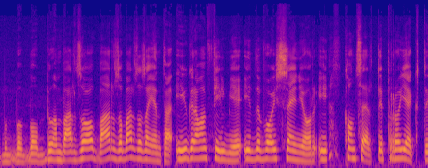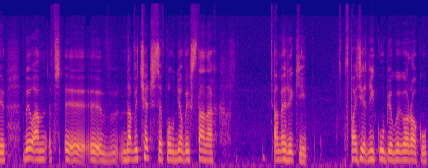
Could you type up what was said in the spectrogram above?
bo, bo, bo byłam bardzo, bardzo, bardzo zajęta i grałam w filmie, i The Voice Senior, i koncerty, projekty. Byłam w, y, na wycieczce w południowych Stanach Ameryki w październiku ubiegłego roku.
